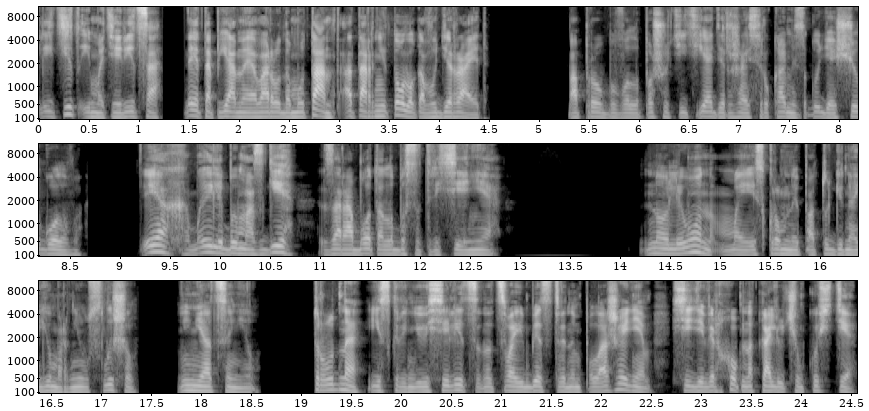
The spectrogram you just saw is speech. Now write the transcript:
летит и матерится. Эта пьяная ворона-мутант от орнитологов удирает. Попробовала пошутить я, держась руками за гудящую голову. Эх, были бы мозги, заработало бы сотрясение. Но Леон моей скромной потуги на юмор не услышал и не оценил. Трудно искренне веселиться над своим бедственным положением, сидя верхом на колючем кусте.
